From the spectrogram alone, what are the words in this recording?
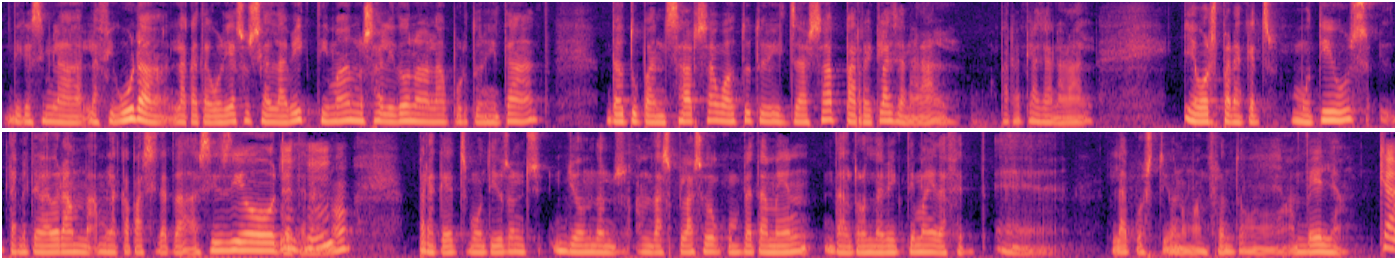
diguéssim, la, la figura, la categoria social de víctima, no se li dona l'oportunitat d'autopensar-se o autoutilitzar-se per regla general. Per regla general. Llavors, per aquests motius, també té a veure amb, amb la capacitat de decisió, etc. Uh -huh. no? Per aquests motius doncs, jo doncs, em desplaço completament del rol de víctima i de fet eh, la qüestiono, m'enfronto amb ella. Que,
